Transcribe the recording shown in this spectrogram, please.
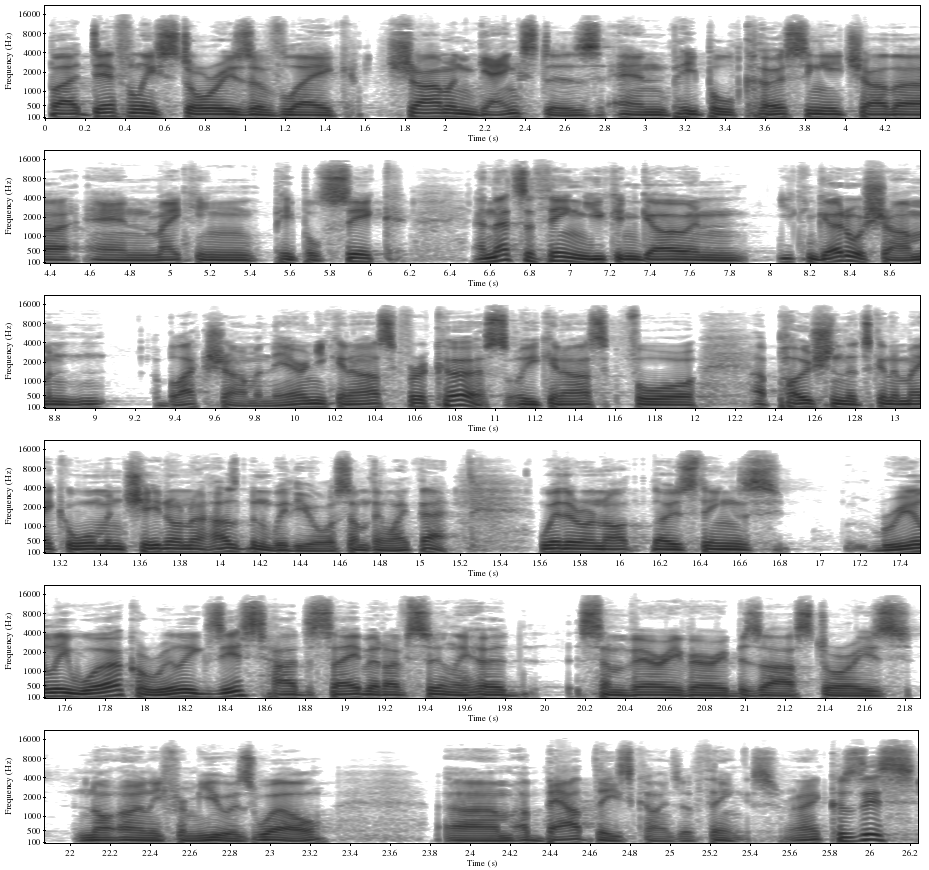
but definitely stories of like shaman gangsters and people cursing each other and making people sick. And that's the thing. You can go and you can go to a shaman, a black shaman there, and you can ask for a curse, or you can ask for a potion that's going to make a woman cheat on her husband with you, or something like that. Whether or not those things really work or really exist, hard to say. But I've certainly heard some very, very bizarre stories, not only from you as well, um, about these kinds of things, right? Because this,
